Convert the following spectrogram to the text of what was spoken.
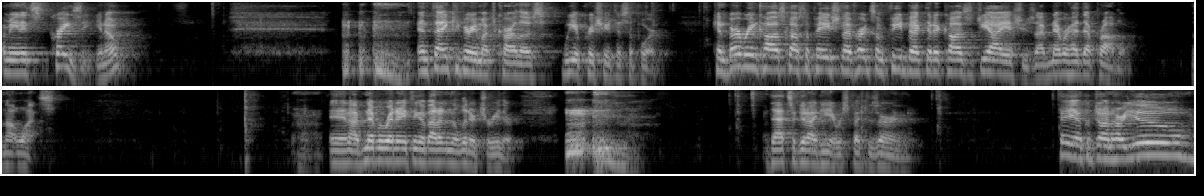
I mean, it's crazy, you know? and thank you very much, Carlos. We appreciate the support. Can berberine cause constipation? I've heard some feedback that it causes GI issues. I've never had that problem, not once. And I've never read anything about it in the literature either. That's a good idea. Respect is earned. Hey, Uncle John, how are you?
